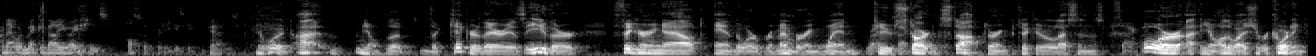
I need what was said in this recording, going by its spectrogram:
and that would make evaluations also pretty easy. Yeah. It would. I, you know, the the kicker there is either figuring out and or remembering when Right, to exactly. start and stop during particular lessons, Exactly. or uh, you know, otherwise you're recording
